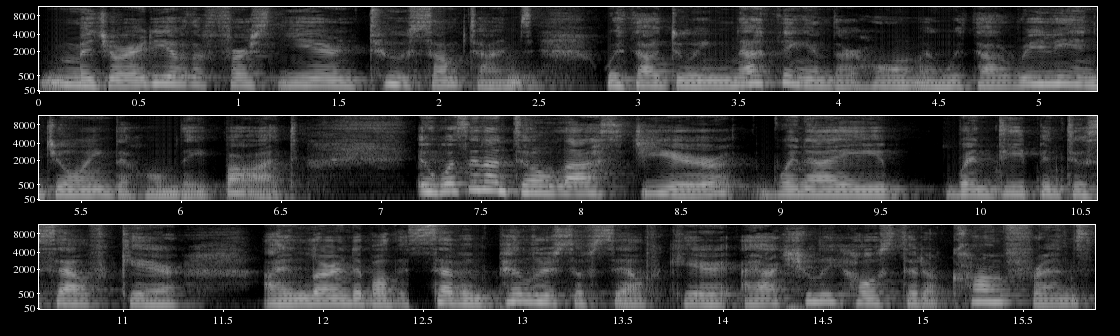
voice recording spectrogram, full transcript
majority of the first year and two sometimes without doing nothing in their home and without really enjoying the home they bought. It wasn't until last year when I went deep into self care, I learned about the seven pillars of self care. I actually hosted a conference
